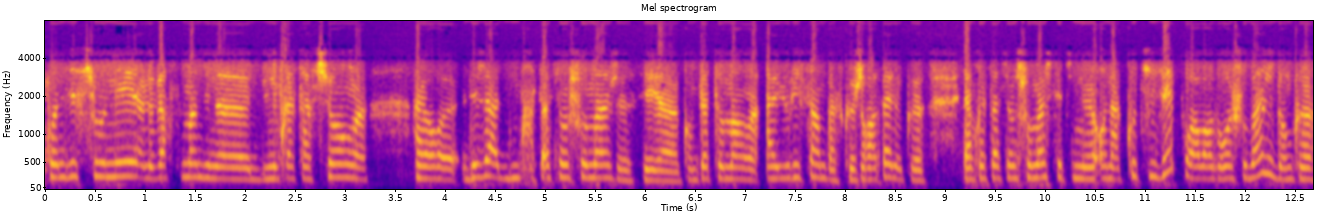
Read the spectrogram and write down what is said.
conditionner le versement d'une prestation euh, alors euh, déjà, une prestation chômage, c'est euh, complètement ahurissant parce que je rappelle que la prestation chômage, c'est une, on a cotisé pour avoir droit au chômage, donc euh,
